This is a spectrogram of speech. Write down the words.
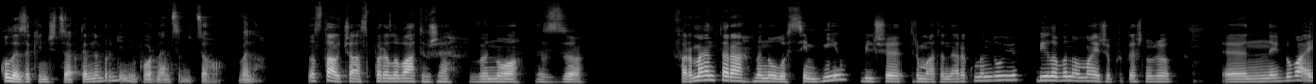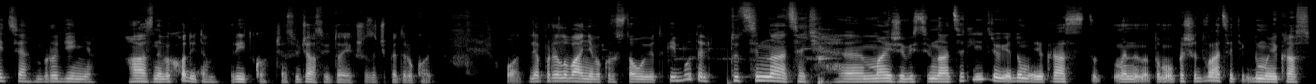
Коли закінчиться активне бродіння, повернемося до цього вина. Настав час переливати вже вино з ферментера. Минуло 7 днів. Більше тримати не рекомендую. Біле вино майже практично вже е, не відбувається бродіння. Газ не виходить там рідко, час від часу, і то, якщо зачепити рукою. От, для переливання використовую такий бутель. Тут 17, е, майже 18 літрів. Я думаю, якраз тут в мене на тому пише 20, я думаю, якраз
